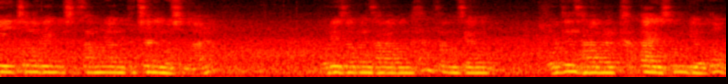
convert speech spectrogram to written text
불기 2563년 부처님 오신 날 어리석은 사람은 한평생 모든 사람을 가까이 섬겨도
